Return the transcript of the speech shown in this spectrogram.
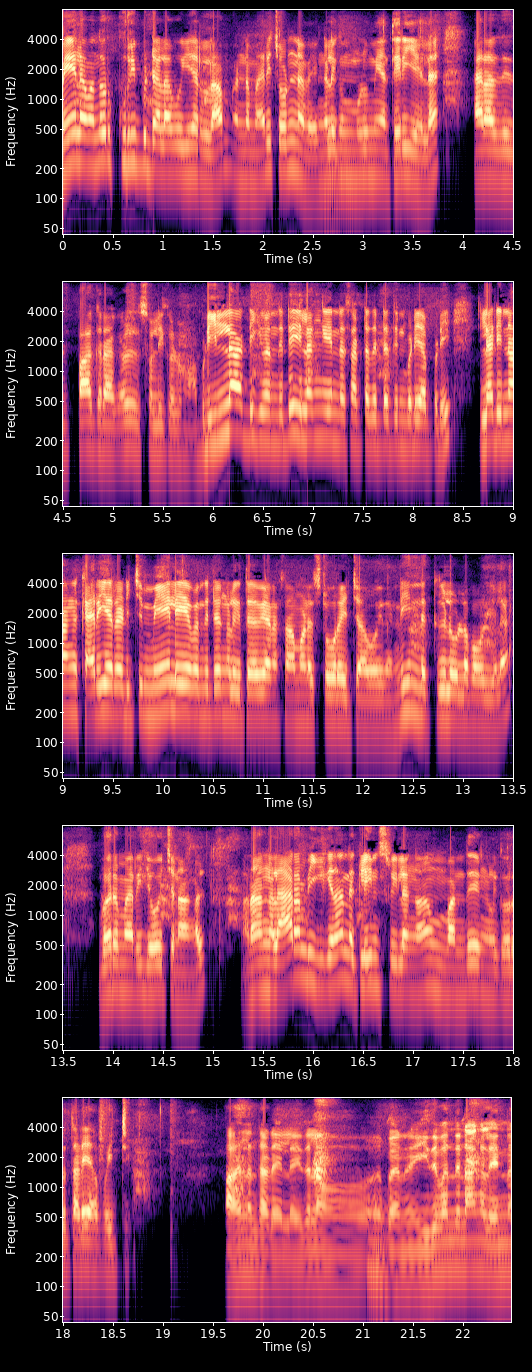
மேலே வந்து ஒரு குறிப்பிட்ட அளவு உயரலாம் அந்த மாதிரி சொன்னவன் எங்களுக்கு முழுமையாக தெரியல. யாராவது பார்க்குறார்கள் சொல்லிக்கொள்ளுங்க அப்படி இல்லாட்டிக்கு வந்துட்டு இலங்கை இந்த சட்டத்திட்டத்தின்படி அப்படி. இல்லாட்டி நாங்கள் கரியர் அடித்து மேலேயே வந்துட்டு எங்களுக்கு தேவையான சாமான ஸ்டோரேஜ் இதாண்டி இந்த கீழே உள்ள பகுதியில் வர மாதிரி யோசிச்சு நாங்கள். நாங்கள் ஆரம்பிக்க தான் இந்த க்ளீன் ஸ்ரீலங்கா வந்து எங்களுக்கு ஒரு தடையாக போயிட்டு அதெல்லாம் தடை இல்லை இதெல்லாம் இது வந்து நாங்கள் என்ன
